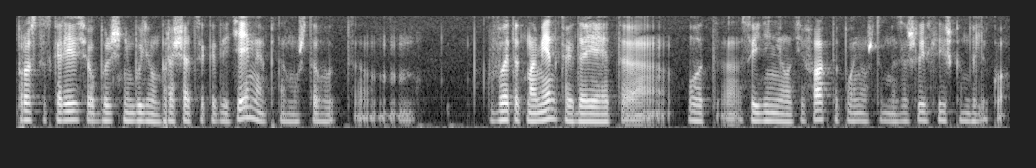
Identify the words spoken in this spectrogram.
Просто, скорее всего, больше не будем обращаться к этой теме, потому что вот эм, в этот момент, когда я это вот э, соединил эти факты, понял, что мы зашли слишком далеко.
